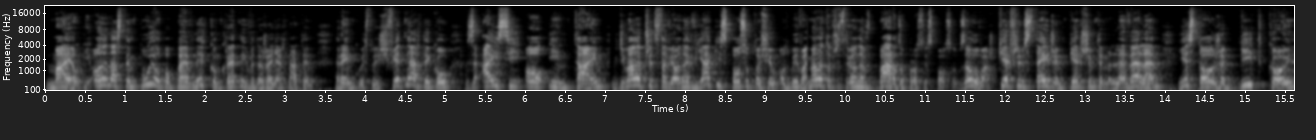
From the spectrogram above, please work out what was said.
mają i one następują po pewnych konkretnych wydarzeniach na tym rynku. Jest to świetny artykuł z ICO in Time, gdzie mamy przedstawione w jaki sposób to się odbywa. Mamy to przedstawione w bardzo prosty sposób. Zauważ, pierwszym stage'em, pierwszym tym levelem jest to, że Bitcoin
